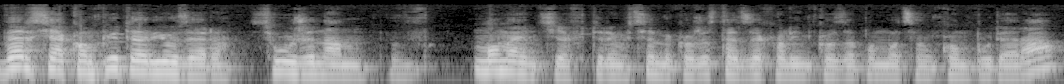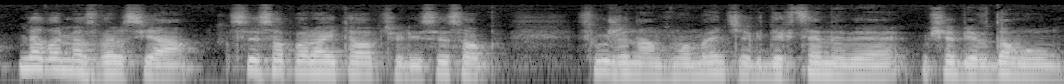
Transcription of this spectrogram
Wersja Computer User służy nam w momencie, w którym chcemy korzystać z Echolinku za pomocą komputera, natomiast wersja SysOperator, czyli SysOp, służy nam w momencie, gdy chcemy u siebie w domu,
